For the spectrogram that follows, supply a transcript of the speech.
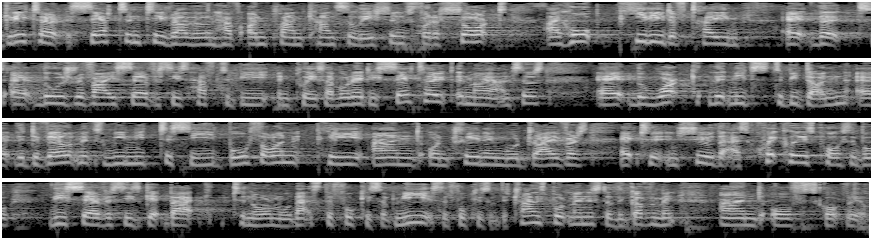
greater certainty rather than have unplanned cancellations for a short, I hope, period of time uh, that uh, those revised services have to be in place. I've already set out in my answers uh, the work that needs to be done, uh, the developments we need to see, both on pay and on training more drivers, uh, to ensure that as quickly as possible these services get back to normal. That's the focus of me, it's the focus of the Transport Minister, the Government and of ScotRail.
